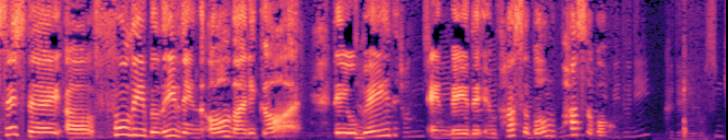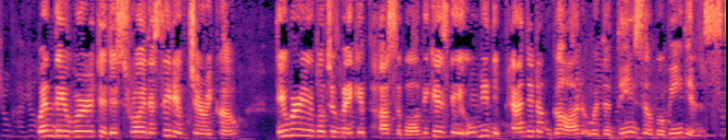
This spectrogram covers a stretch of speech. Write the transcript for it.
Since they uh, fully believed in Almighty God, they obeyed and made the impossible possible. When they were to destroy the city of Jericho, They were able to make it possible because they only depended on God with the deeds of obedience.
